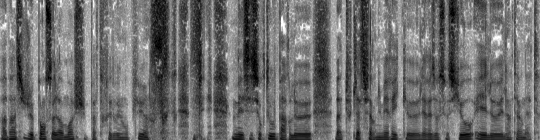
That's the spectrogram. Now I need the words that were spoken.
Ah ben, je pense, alors moi je suis pas très doué non plus, hein, mais, mais c'est surtout par le, bah, toute la sphère numérique, les réseaux sociaux et l'Internet.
